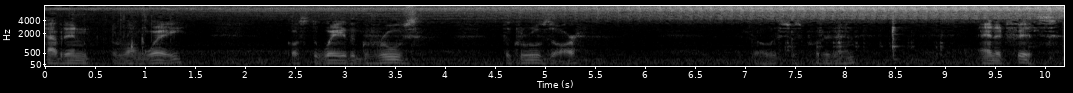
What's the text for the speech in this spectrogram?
have it in the wrong way because the way the grooves the grooves are. So let's just put it in. And it fits.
